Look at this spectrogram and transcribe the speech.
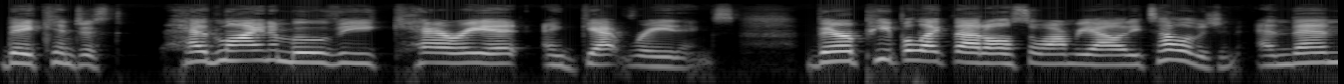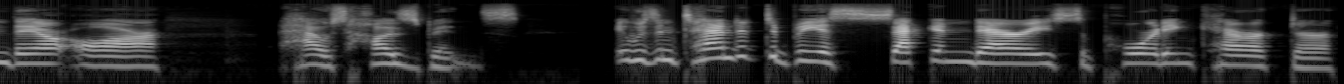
They can just headline a movie, carry it, and get ratings. There are people like that also on reality television. And then there are house husbands. It was intended to be a secondary supporting character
